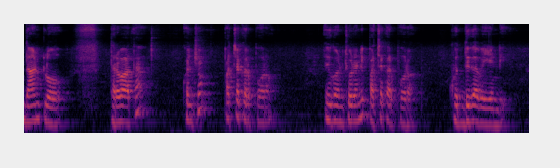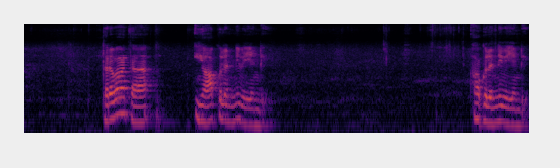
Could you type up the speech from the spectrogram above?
దాంట్లో తర్వాత కొంచెం పచ్చకర్పూరం. ఇదిగోండి చూడండి పచ్చకర్పూరం. కొద్దిగా వేయండి. తర్వాత ఈ ఆకులన్నీ వేయండి. ఆకులన్నీ వేయండి.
